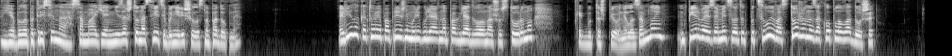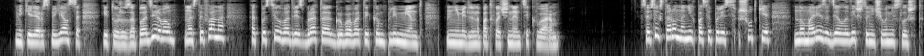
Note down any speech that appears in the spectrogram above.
Я была потрясена, сама я ни за что на свете бы не решилась на подобное. Лила, которая по-прежнему регулярно поглядывала в нашу сторону, как будто шпионила за мной, первая заметила этот поцелуй и восторженно захлопала в ладоши. Микеле рассмеялся и тоже зааплодировал, а Стефана отпустил в адрес брата грубоватый комплимент, немедленно подхваченный антикваром. Со всех сторон на них посыпались шутки, но Мариза делала вид, что ничего не слышит.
